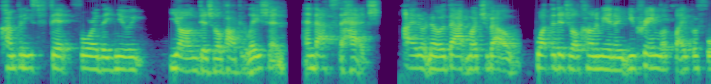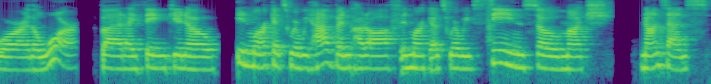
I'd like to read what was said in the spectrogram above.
companies fit for the new young digital population. And that's the hedge. I don't know that much about what the digital economy in Ukraine looked like before the war, but I think, you know, in markets where we have been cut off, in markets where we've seen so much nonsense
